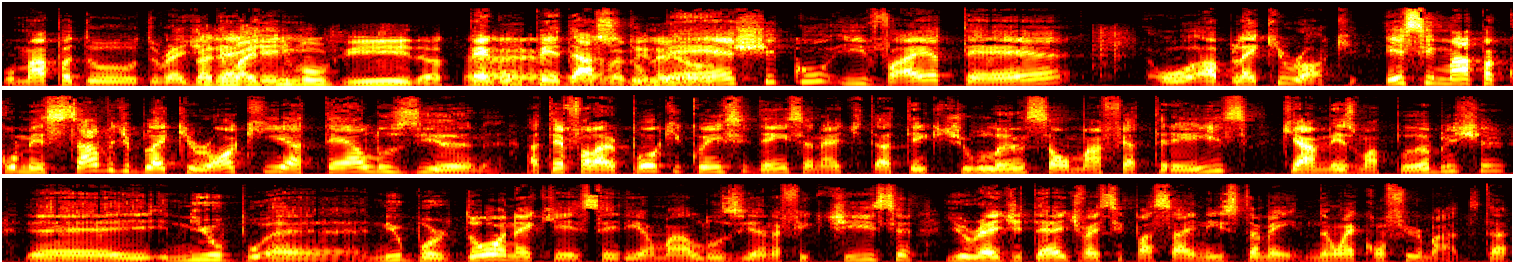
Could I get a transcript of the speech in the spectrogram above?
O mapa do, do Red Dead mais envolvida, pega um pedaço é do México e vai até a Black Rock. Esse mapa começava de Black Rock e ia até a Louisiana. Até falar, pô, que coincidência, né? A Take-Two lança o Mafia 3, que é a mesma publisher, é, New, é, New Bordeaux, né? Que seria uma Louisiana fictícia, e o Red Dead vai se passar nisso também. Não é confirmado, tá?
